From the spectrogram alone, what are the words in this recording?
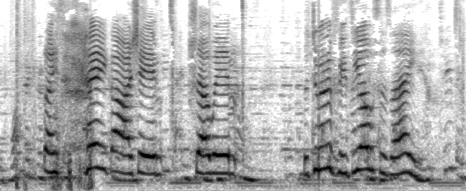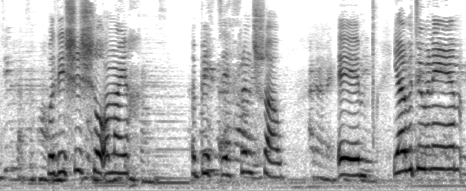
Right, hey guys, um, so um, we're doing a video today, but this is sort of like a bit different, so um, yeah, we're doing um,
